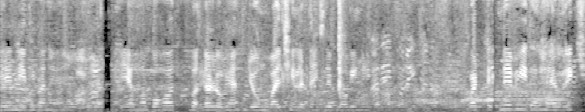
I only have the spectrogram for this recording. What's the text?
ये निधिवन है। यहाँ बहुत बंदर लोग हैं, जो मोबाइल छीन लेते हैं, इसलिए ब्लॉगिंग नहीं कर पाते। बट इतने भी इधर हैं वृक्ष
